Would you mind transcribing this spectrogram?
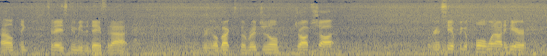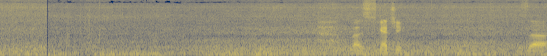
I don't think today's gonna be the day for that. We're gonna go back to the original drop shot. We're gonna see if we can pull one out of here. That's sketchy. It's uh,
